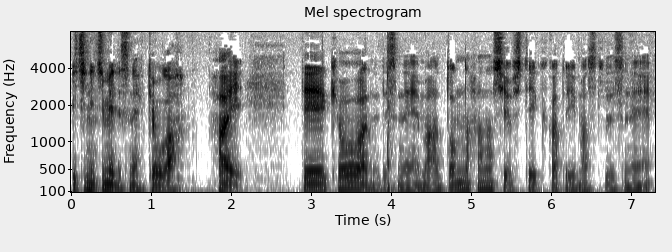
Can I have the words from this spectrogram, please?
1日目ですね、今日が。はい。で、今日はねですね、まあどんな話をしていくかと言いますとですね、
